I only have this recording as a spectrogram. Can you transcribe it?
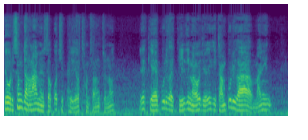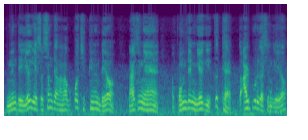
겨울에 성장을 하면서 꽃이 펴요. 참사랑초는. 이렇게 뿌리가 길게 나오죠. 여기 잔뿌리가 많이 있는데 여기에서 성장을 하고 꽃이 피는데요. 나중에 봄 되면 여기 끝에 또 알뿌리가 생겨요.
